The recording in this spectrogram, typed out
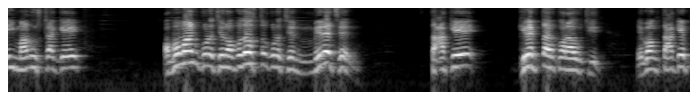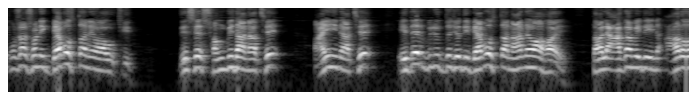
এই মানুষটাকে অপমান করেছেন, অপদস্থ করেছেন, মেরেছেন, তাকে গ্রেপ্তার করা উচিত। এবং তাকে প্রশাসনিক ব্যবস্থা নেওয়া উচিত। দেশের সংবিধান আছে, আইন আছে, এদের বিরুদ্ধে যদি ব্যবস্থা না নেওয়া হয়, তাহলে আগামী দিন আরও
